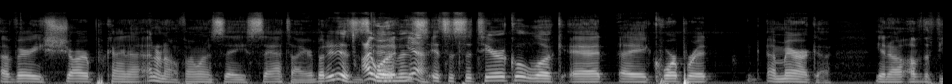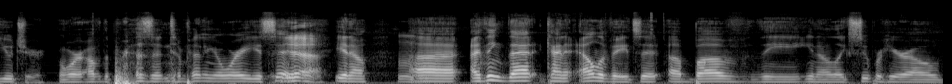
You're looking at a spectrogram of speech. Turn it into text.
a very sharp kind of I don't know if I want to say satire, but it is. It's I would, of a- yeah. It's a satirical look at a corporate America, you know, of the future or of the present, depending on where you sit. Yeah. You know, uh, I think that kind of elevates it above the you know like superhero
